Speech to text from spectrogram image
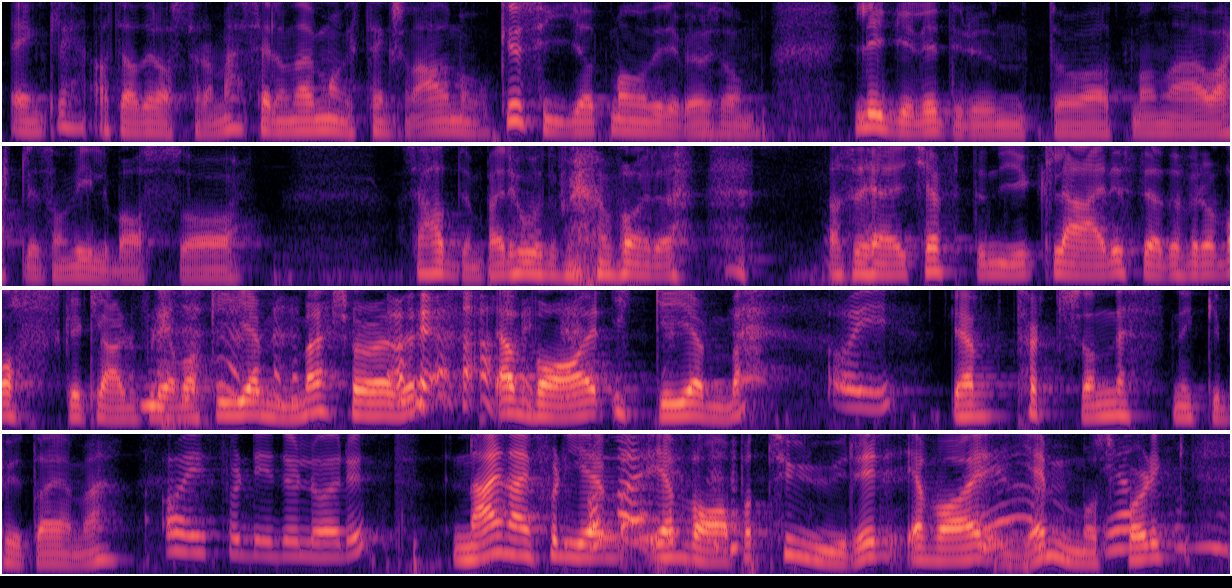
egentlig, at jeg hadde rast fra meg. Selv om det er mange som tenker sånn ah, Man må ikke si at man driver og sånn, ligger litt rundt, og at man har vært litt sånn villbass. Og... Så jeg hadde en periode hvor jeg bare Altså, jeg kjøpte nye klær i stedet for å vaske klærne, fordi jeg var ikke hjemme. Jeg var ikke hjemme. Oi. Jeg toucha nesten ikke puta hjemme. Oi, fordi du lå rundt? Nei, nei, fordi jeg, jeg var på turer. Jeg var Ja, hjemme hos ja, folk. sånn.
